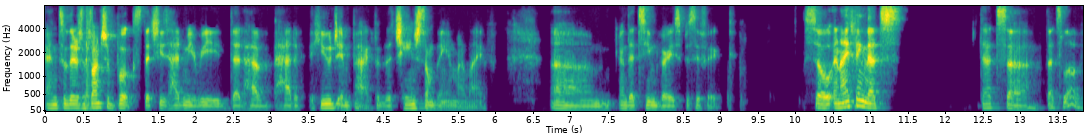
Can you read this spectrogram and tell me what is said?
and so there's a bunch of books that she's had me read that have had a huge impact or that changed something in my life um, and that seemed very specific. So and i think that's that's uh that's love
